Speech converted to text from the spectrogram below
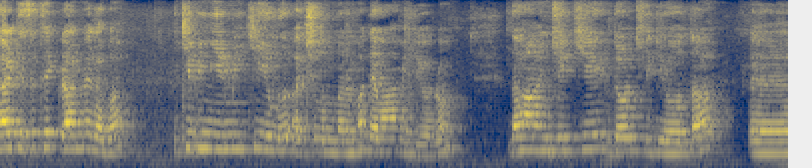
Herkese tekrar merhaba. 2022 yılı açılımlarıma devam ediyorum. Daha önceki 4 videoda e,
